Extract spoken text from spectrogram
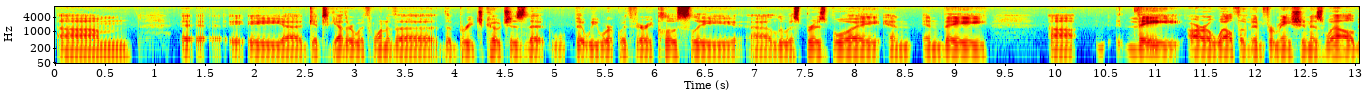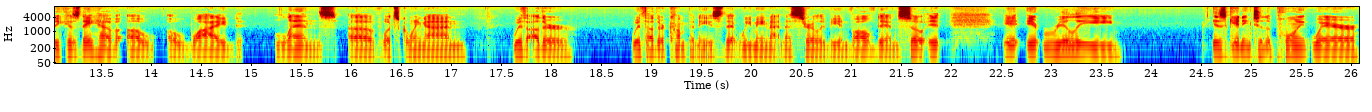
Um, a, a, a, get together with one of the the breach coaches that that we work with very closely, uh, Lewis Brisbois, and and they uh, they are a wealth of information as well because they have a, a wide lens of what's going on with other with other companies that we may not necessarily be involved in. So it it, it really is getting to the point where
